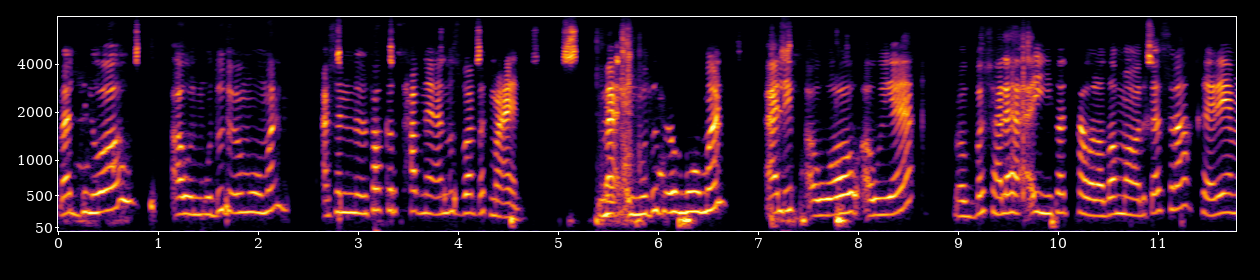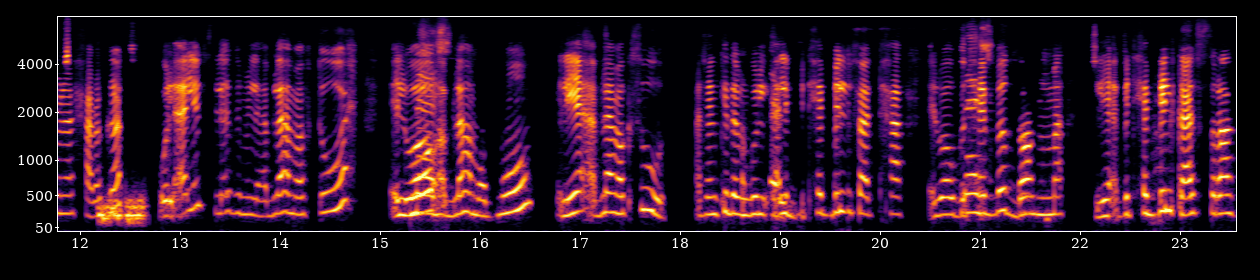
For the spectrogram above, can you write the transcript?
مد الواو أو المدود عموما عشان نفكر أصحابنا يا أنس برضك معانا ما المدود عموما ألف أو واو أو ياء ما بيبقاش عليها أي فتحة ولا ضمة ولا كسرة خالية من الحركات والألف لازم اللي قبلها مفتوح الواو ماشي. قبلها مضموم الياء قبلها مكسور عشان كده بنقول الألف بتحب الفتحة الواو. بتحب الضمة الياء بتحب الكسرة؟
